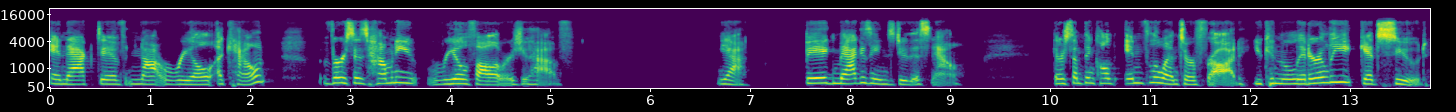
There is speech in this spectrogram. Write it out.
inactive, not real account, versus how many real followers you have. Yeah, big magazines do this now. There's something called influencer fraud. You can literally get sued.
